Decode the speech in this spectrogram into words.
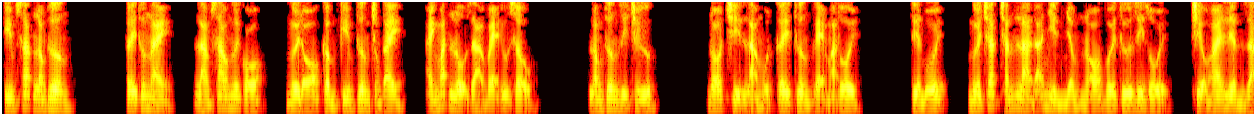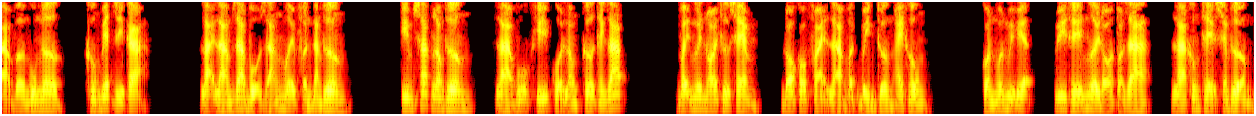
Kim sắc long thương. Cây thương này, làm sao ngươi có, người đó cầm kim thương trong tay, ánh mắt lộ ra vẻ ưu sầu. Long thương gì chứ? Đó chỉ là một cây thương ghẻ mà thôi. Tiền bối, người chắc chắn là đã nhìn nhầm nó với thứ gì rồi, triệu hoài liền giả vờ ngu ngơ, không biết gì cả. Lại làm ra bộ dáng mười phần đáng thương kim sắc long thương là vũ khí của long cơ thánh giáp. Vậy ngươi nói thử xem, đó có phải là vật bình thường hay không? Còn muốn ngụy biện, uy thế người đó tỏa ra là không thể xem thường,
